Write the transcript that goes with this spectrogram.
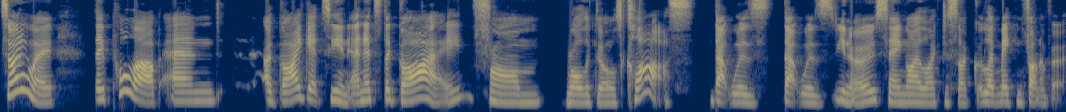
So anyway, they pull up and a guy gets in, and it's the guy from Roller Girls class that was that was you know saying I like to suck, like making fun of her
